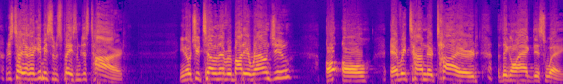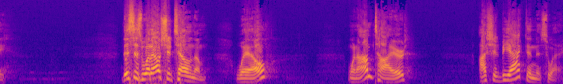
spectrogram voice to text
I'm just tired. You gotta give me some space. I'm just tired. You know what you're telling everybody around you? Uh oh, every time they're tired, they're going to act this way. This is what else you're telling them. Well, when I'm tired, I should be acting this way.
